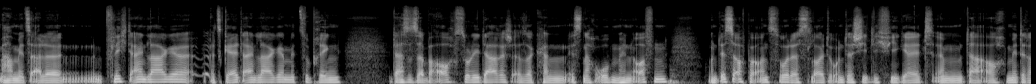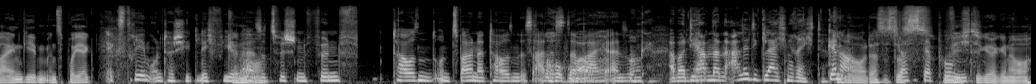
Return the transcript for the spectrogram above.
haben jetzt alle eine Pflichteinlage als Geldeinlage mitzubringen. Das ist aber auch solidarisch, also kann, ist nach oben hin offen und ist auch bei uns so, dass Leute unterschiedlich viel Geld ähm, da auch mit reingeben ins Projekt. Extrem unterschiedlich viel. Genau. Also zwischen 5.000 und 200.000 ist alles Oh, wow. dabei. Also okay. Aber die haben dann alle die gleichen Rechte. Genau, das ist das, das ist der Punkt. Wichtige, genau.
